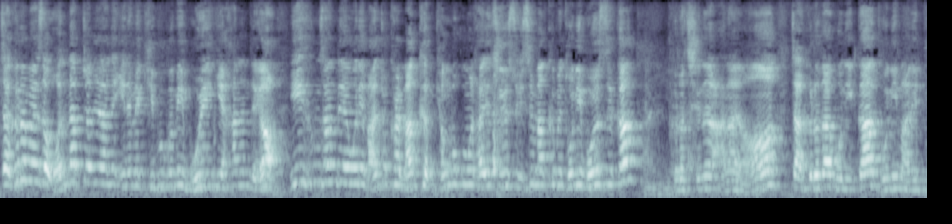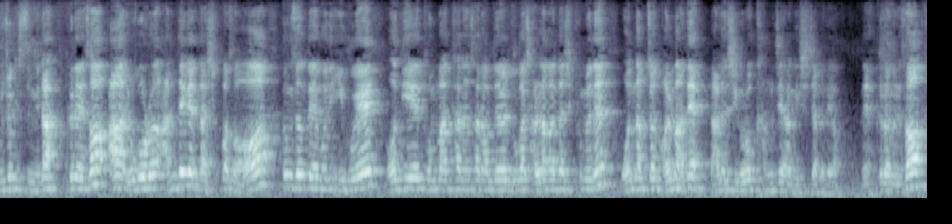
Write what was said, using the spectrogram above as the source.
자 그러면서 원납전이라는 이름의 기부금이 모이게 하는데요. 이 흥선대원군이 만족할 만큼 경복궁을 다시 지을 수 있을 만큼의 돈이 모였을까? 그렇지는 않아요. 자 그러다 보니까 돈이 많이 부족했습니다. 그래서 아 요거는 안 되겠다 싶어서 흥선대원이 이후에 어디에 돈 많다는 사람들 누가 잘 나간다 싶으면은 원납전 얼마 내? 라는 식으로 강제하기 시작을 해요. 네 그러면서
